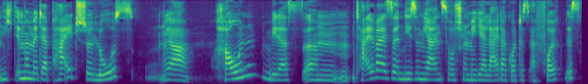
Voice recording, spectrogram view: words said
nicht immer mit der Peitsche los, ja, hauen, wie das ähm, teilweise in diesem Jahr in Social Media leider Gottes erfolgt ist,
